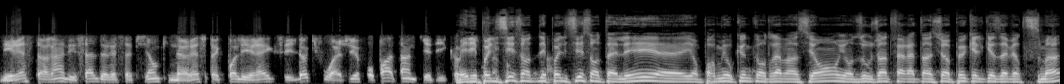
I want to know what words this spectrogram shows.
des restaurants, des salles de réception qui ne respectent pas les règles, c'est là qu'il faut agir. Il faut pas attendre qu'il y ait des cas. Mais les policiers sont, les policiers sont allés, euh, ils n'ont pas remis aucune contravention, ils ont dit aux gens de faire attention un peu, quelques avertissements.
